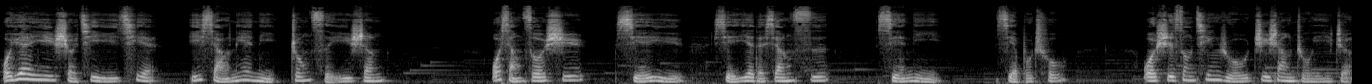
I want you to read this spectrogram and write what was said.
我愿意舍弃一切，以想念你终此一生。”我想作诗，写雨，写夜的相思，写你，写不出。我是宋清如至上主义者。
